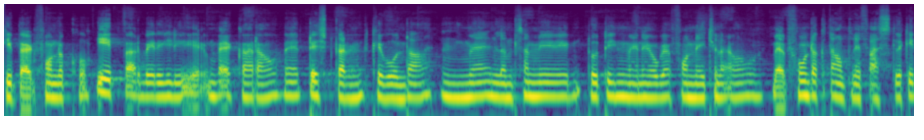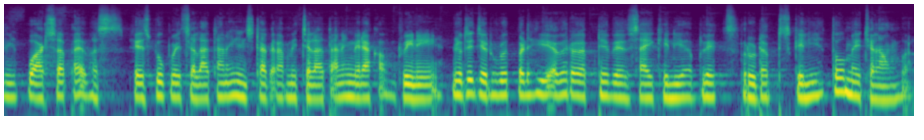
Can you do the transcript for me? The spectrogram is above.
कीपैड फ़ोन रखो। एक बार मेरे लिए मैं कह रहा हूँ, मैं टेस्ट करके बोल रहा हूँ। मैं लमसम में दो तीन महीने हो गए फ़ोन नहीं चला रहा हूँ। मैं फ़ोन रखता हूँ अपने पास, लेकिन व्हाट्सअप है बस। फेसबुक में चलाता नहीं इंस्टाग्राम में चलाता नहीं, मेरा अकाउंट भी नहीं है। मुझे ज़रूरत पड़ेगी अगर अपने व्यवसाय के लिए, अपने प्रोडक्ट्स के लिए तो मैं चलाऊँगा।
